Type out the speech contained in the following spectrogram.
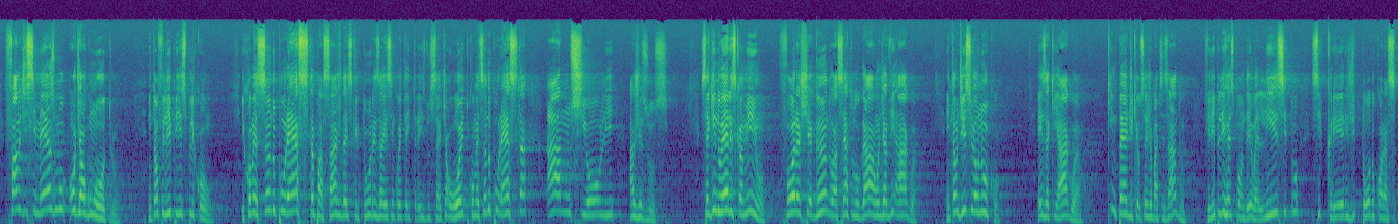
Fala de si mesmo ou de algum outro? Então Filipe explicou. E começando por esta passagem da Escritura, Isaías 53, do 7 ao 8, começando por esta, anunciou-lhe a Jesus. Seguindo eles caminho, fora chegando a certo lugar onde havia água. Então disse o eunuco: Eis aqui água que impede que eu seja batizado? Filipe lhe respondeu: É lícito se creres de todo o coração.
